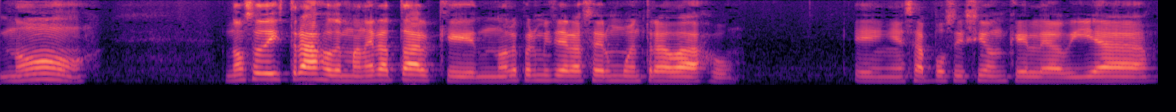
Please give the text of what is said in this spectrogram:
no, no se distrajo de manera tal que no le permitiera hacer un buen trabajo en esa posición que le había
